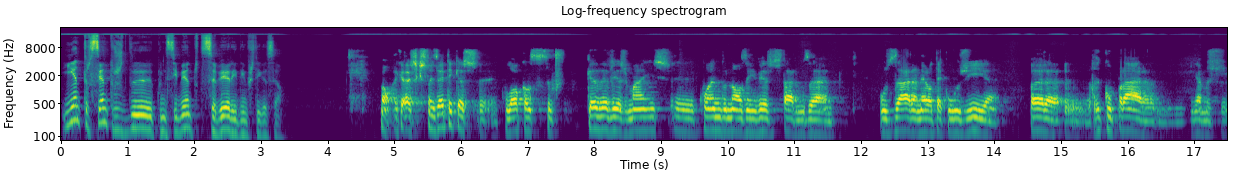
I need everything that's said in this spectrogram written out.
e entre centros de conhecimento, de saber e de investigação? Bom, as questões éticas colocam-se cada vez mais eh, quando nós, em vez de estarmos a usar a neurotecnologia para eh, recuperar, digamos,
